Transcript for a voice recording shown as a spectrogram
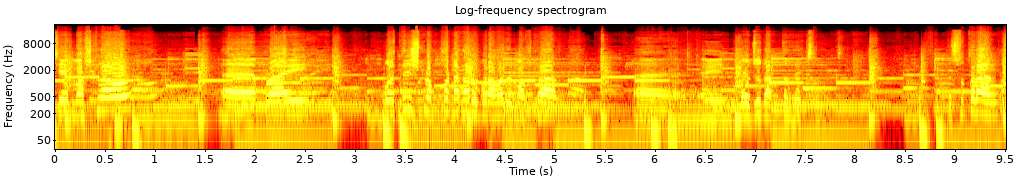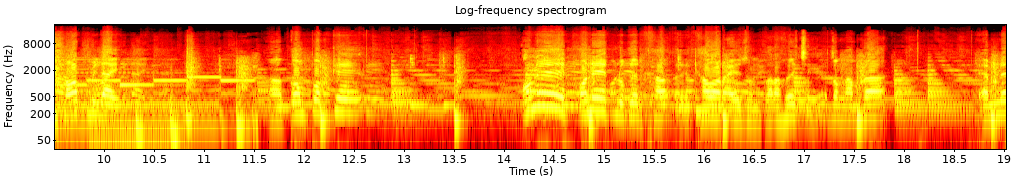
সে মশলাও প্রায় পঁয়ত্রিশ লক্ষ টাকার উপর আমাদের মশলা আহ, এই মজুত রাখতে হয়েছে। সুতরাং সব মিলাই কমপক্ষে অনেক অনেক লোকের খাওয়ার আয়োজন করা হয়েছে এবং আমরা এমনি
